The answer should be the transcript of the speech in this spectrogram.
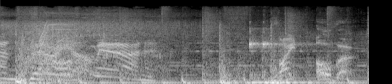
Sand barrier! Man! Fight over!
